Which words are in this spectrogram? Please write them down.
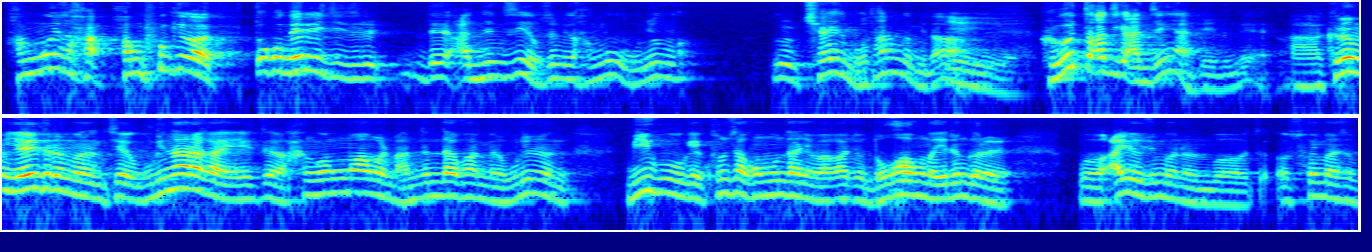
항모에서 하- 항공기가 떠고 내리지는데 안정성이 없으면 항모 운영을 취하지 못하는 겁니다. 예, 예. 그것도 아직 안정이 안돼 있는 거예요. 아, 그럼 예를 들면 이제 우리나라가 예를 들어 항공모함을 만든다고 하면 우리는 미국의 군사 고문단이 와가지고 노하우나 이런 거를 뭐 알려주면은 뭐 소위 말해서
